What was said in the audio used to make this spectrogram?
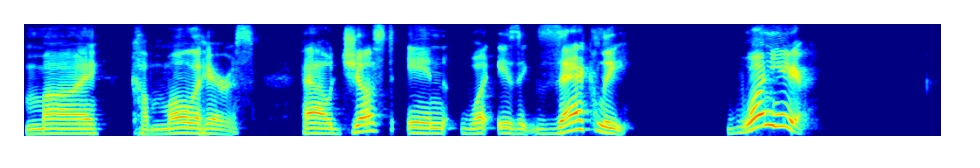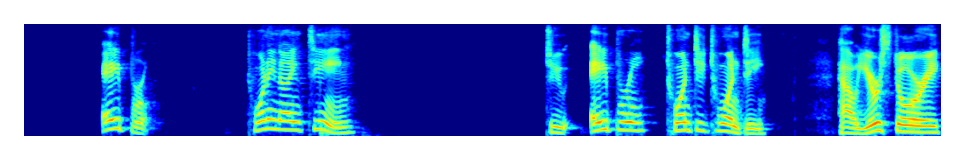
my, Kamala Harris. How just in what is exactly one year, April 2019 to April 2020, how your story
